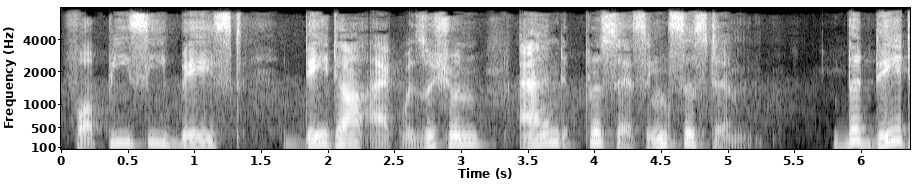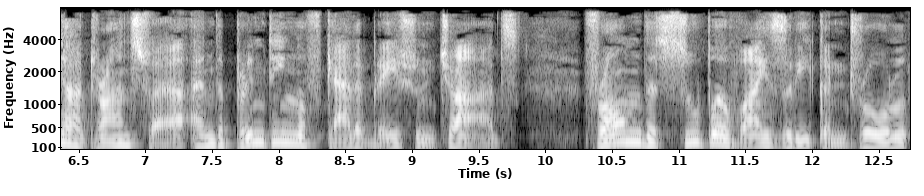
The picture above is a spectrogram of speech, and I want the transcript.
for PC-based data acquisition and processing system. The data transfer and the printing of calibration charts from the supervisory control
